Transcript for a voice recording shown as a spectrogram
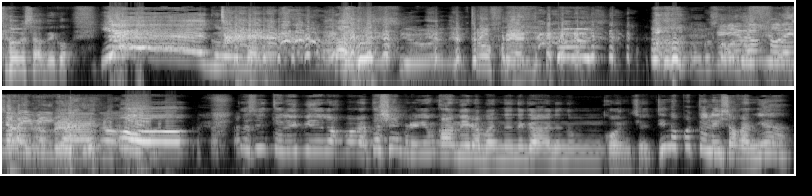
Tapos sabi ko, Yeah! Gumanon ako. Yes, yun eh. True friend. Ang gusto ko lang tunay na kaibigan. pero- Oo. Tapos yung tuloy pinalakpakan. Tapos syempre, yung cameraman na nag-ano nung concert, tinapat tuloy sa kanya.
